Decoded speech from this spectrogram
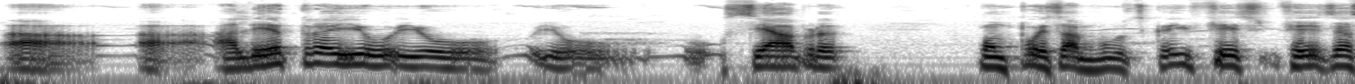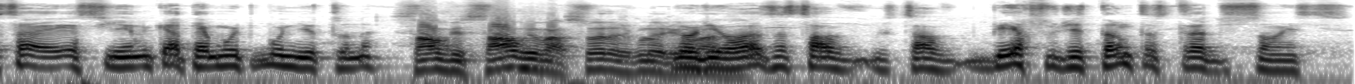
a, a, a letra e o, e o, e o, o Seabra compôs a música e fez, fez essa, esse hino que é até muito bonito, né? Salve, salve, Vassouras Gloriosas. Gloriosa, salve, salve, berço de tantas tradições.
